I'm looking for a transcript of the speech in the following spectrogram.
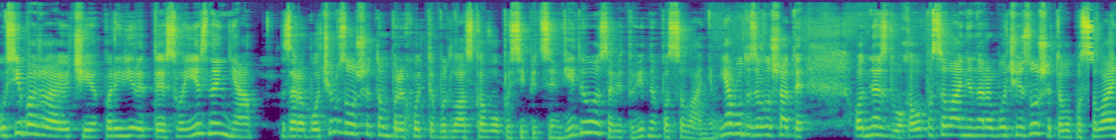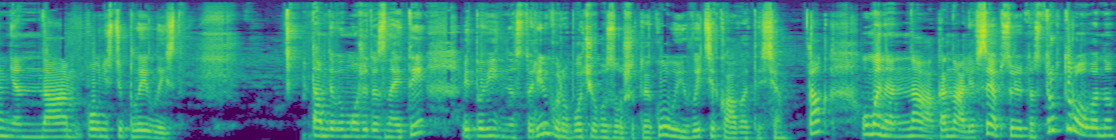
Усі бажаючі перевірити свої знання за робочим зошитом, переходьте, будь ласка, в описі під цим відео за відповідним посиланням. Я буду залишати одне з двох: або посилання на робочий зошит, або посилання на повністю плейлист. Там, де ви можете знайти відповідну сторінку робочого зошиту, якою ви цікавитеся. Так, у мене на каналі все абсолютно структуровано.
